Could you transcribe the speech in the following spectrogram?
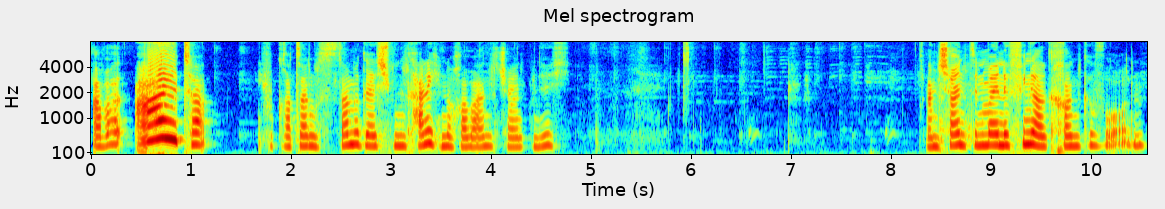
Aber, Alter. Ich wollte gerade sagen, Stumblegeist spielen kann ich noch, aber anscheinend nicht. Anscheinend sind meine Finger krank geworden.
